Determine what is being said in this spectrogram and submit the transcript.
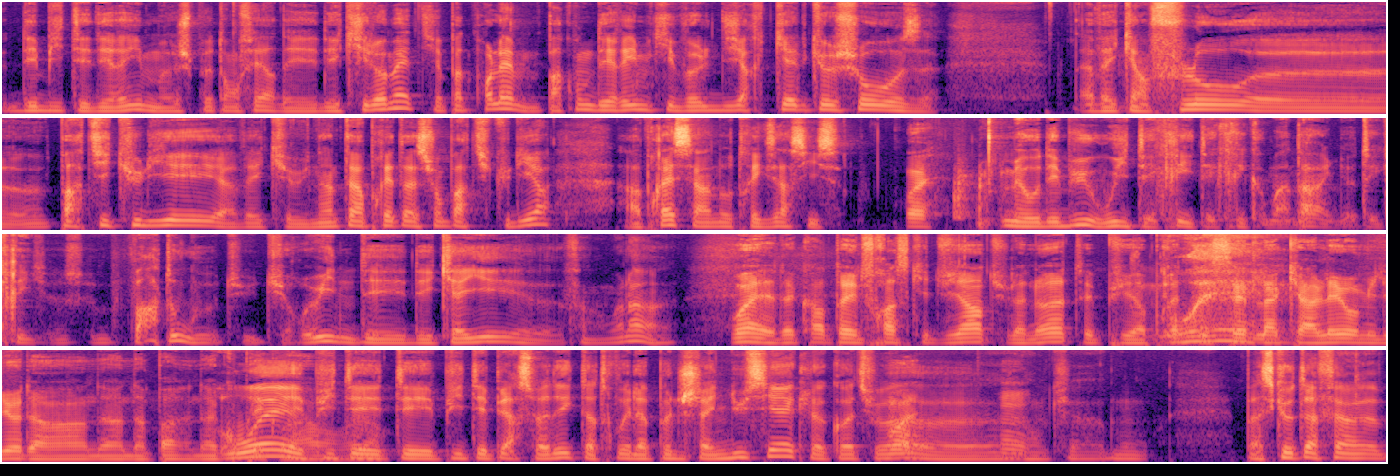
débiter des rimes, je peux t'en faire des, des kilomètres, y a pas de problème. Par contre, des rimes qui veulent dire quelque chose, avec un flow euh, particulier, avec une interprétation particulière, après c'est un autre exercice. Ouais. Mais au début, oui, t'écris, t'écris comme un dingue, t'écris partout, tu, tu ruines des, des cahiers, euh, enfin voilà. Ouais, d'accord, t'as une phrase qui te vient, tu la notes, et puis après, Ouais. t'essaies de la caler au milieu d'un d'un- Ouais, quoi, et puis voilà. t'es, t'es persuadé que t'as trouvé la punchline du siècle, quoi, tu vois. Ouais. euh, Mm. donc, euh, bon. Parce que t'as fait, un,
